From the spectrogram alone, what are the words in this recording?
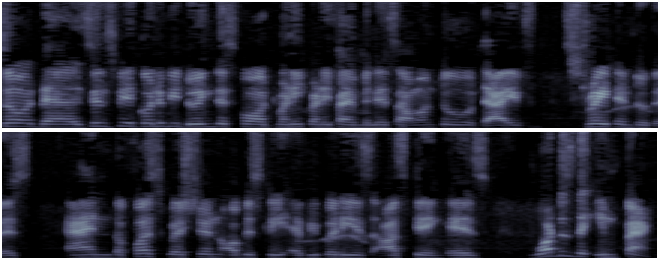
so since we're going to be doing this for 20, 25 minutes, I want to dive straight into this. And the first question, obviously, everybody is asking is, what is the impact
